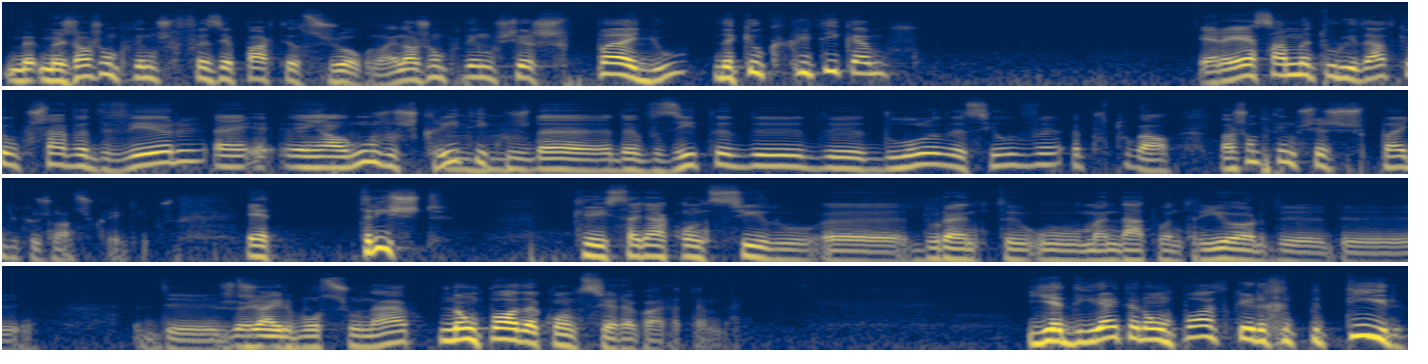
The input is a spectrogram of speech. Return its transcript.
mas nós não podemos fazer parte desse jogo, não é? Nós não podemos ser espelho daquilo que criticamos. Era essa a maturidade que eu gostava de ver em, eh, em alguns dos críticos uhum. da, da, visita de, de, de, Lula da Silva a Portugal. Nós não podemos ser espelho dos nossos críticos. É triste que isso tenha acontecido uh, durante o mandato anterior de, de, de Jair. Jair Bolsonaro. Não pode acontecer agora também. E a direita não pode querer repetir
